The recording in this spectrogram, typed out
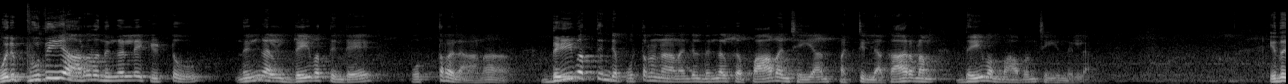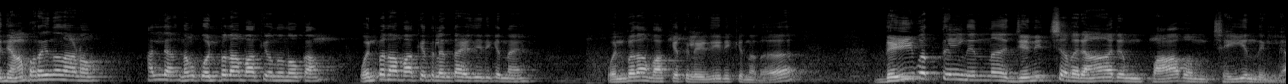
ഒരു പുതിയ അറിവ് നിങ്ങളിലേക്ക് ഇട്ടു നിങ്ങൾ ദൈവത്തിന്റെ പുത്രനാണ്. ദൈവത്തിന്റെ പുത്രനാണെങ്കിൽ നിങ്ങൾക്ക് പാപം ചെയ്യാൻ പറ്റില്ല. കാരണം ദൈവം പാപം ചെയ്യുന്നില്ല. ഇത് ഞാൻ പറയുന്നതാണോ? അല്ല നമുക്ക് ഒൻപതാം വാക്യം ഒന്ന് നോക്കാം. ഒൻപതാം വാക്യത്തിൽ എന്താ എഴുതിയിരിക്കുന്നത് ഒൻപതാം വാക്യത്തിൽ എഴുതിയിരിക്കുന്നത് ദൈവത്തിൽ നിന്ന് ജനിച്ചവരാരും പാപം ചെയ്യുന്നില്ല.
